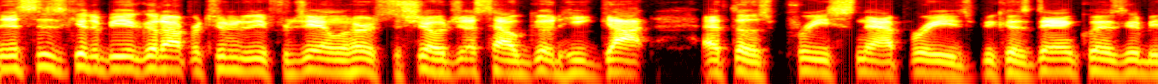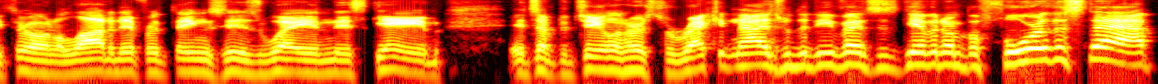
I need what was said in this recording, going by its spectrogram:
this is going to be a good opportunity for Jalen Hurts to show just how good he got at those pre-snap reads because Dan Quinn is going to be throwing a lot of different things his way in this game. It's up to Jalen Hurts to recognize what the defense has given him before the snap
